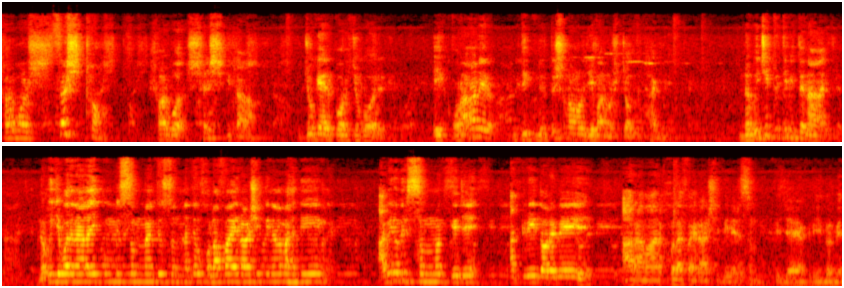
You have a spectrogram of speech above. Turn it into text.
সর্বশ্রেষ্ঠ, সর্বশেষ কিতাব। যুগের পর যুগের এই কোরআনের দিক নির্দেশনা অনুযায়ী মানুষ চলতে থাকবে। নবীজি পৃথিবীতে নাই। নবীজি বলেন, আলাইকুম বিসুন্নাতি সুন্নাতুল খুলাফায়ে রাশিদিন আল মাহদিন। আমি নবীর সুন্নতকে যে আঁকড়ে ধরবে, আর আমার খোলাফায়ে রাশিদিনের সুন্নতকে যে আঁকড়ে ধরবে,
